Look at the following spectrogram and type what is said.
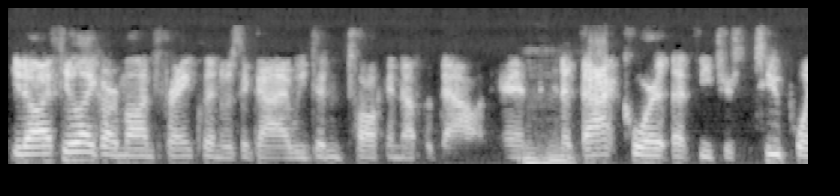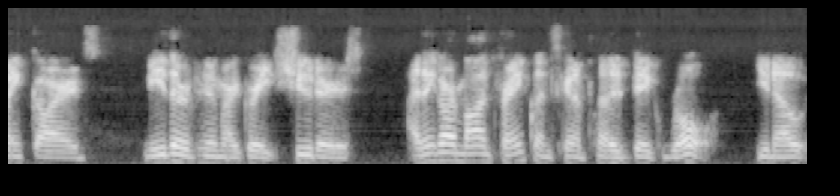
you know, I feel like Armaan Franklin was a guy we didn't talk enough about. And mm-hmm. in a backcourt that features two point guards, neither of whom are great shooters, I think Armaan Franklin's going to play a big role. You know,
